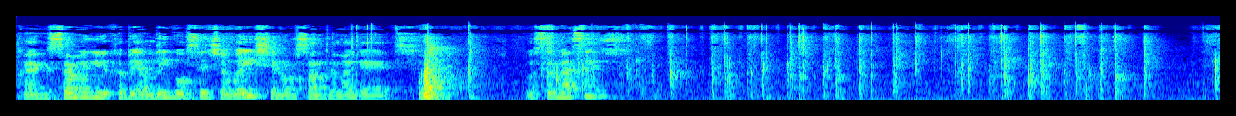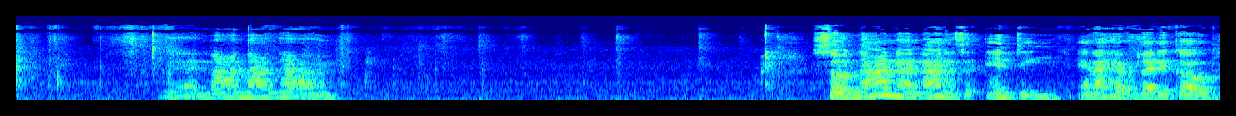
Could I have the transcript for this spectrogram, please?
Okay, some of you, it could be a legal situation or something like that. What's the message? Yeah, 999. So 999 is an ending, and I have let it go.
